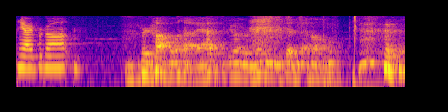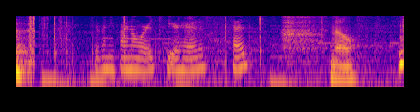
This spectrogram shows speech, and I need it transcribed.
Yeah, I forgot. Forgot what I asked if you wanted to bring it, you said no. Do you have any final words for your head? Head? No.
